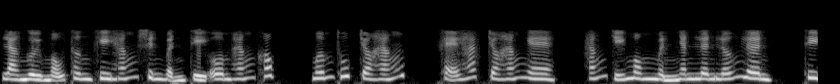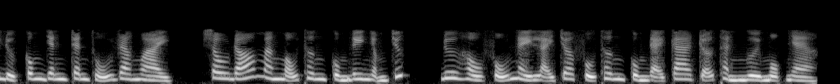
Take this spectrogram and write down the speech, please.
là người mẫu thân khi hắn sinh bệnh thì ôm hắn khóc, mớm thuốc cho hắn, khẽ hát cho hắn nghe, hắn chỉ mong mình nhanh lên lớn lên, thi được công danh tranh thủ ra ngoài, sau đó mang mẫu thân cùng đi nhậm chức, đưa hầu phủ này lại cho phụ thân cùng đại ca trở thành người một nhà,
